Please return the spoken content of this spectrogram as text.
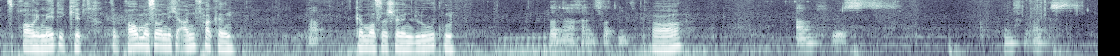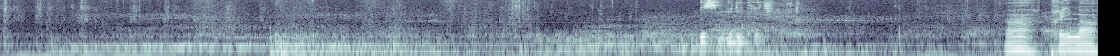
Jetzt brauche ich Medikit. Da brauchen wir es auch nicht anfackeln. Ja, Da können wir so schön looten. danach anfacken. Ja. Armbrust. Axt. Das ist ein Medikit. Ah, prima.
